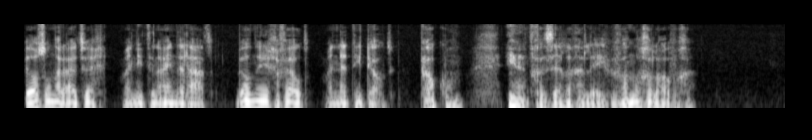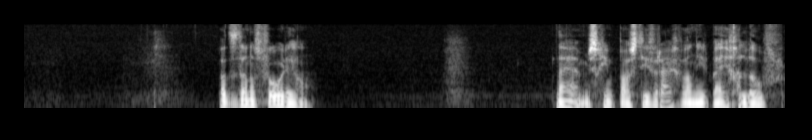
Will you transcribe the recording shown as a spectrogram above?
Wel zonder uitweg, maar niet een einde raad. Wel neergeveld, maar net niet dood. Welkom in het gezellige leven van de gelovigen. Wat is dan het voordeel? Nou ja, misschien past die vraag wel niet bij geloof.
